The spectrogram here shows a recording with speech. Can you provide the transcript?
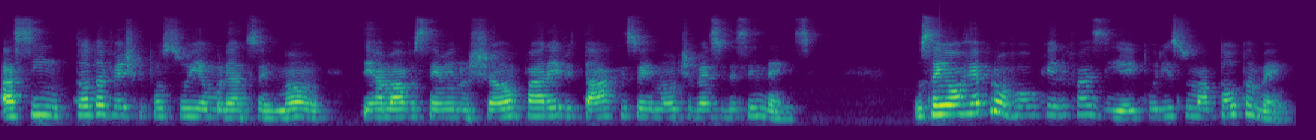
Assim, toda vez que possuía a mulher do seu irmão, derramava o sêmen no chão para evitar que seu irmão tivesse descendência. O Senhor reprovou o que ele fazia e por isso matou também.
